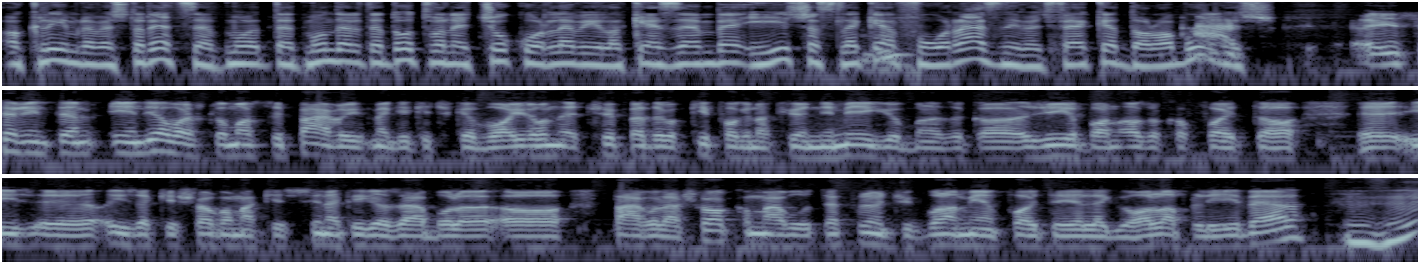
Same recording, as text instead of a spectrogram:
a krémlevest, a recept, tehát mondd el, tehát ott van egy csokorlevél a kezembe, és azt le kell forrázni, vagy fel kell darabolni? Hát, és... Én szerintem, én javaslom azt, hogy pároljuk meg egy kicsit vajon, egy csöppet, akkor ki fognak jönni még jobban azok a zsírban, azok a fajta íz, ízek és aromák és színek igazából a, a párolás alkalmából, tehát fölöntjük valamilyen fajta jellegű alaplével, uh-huh.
